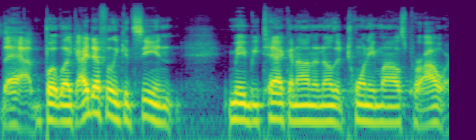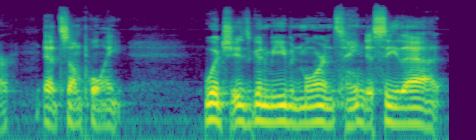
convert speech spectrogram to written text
that, but like I definitely could see in maybe tacking on another 20 miles per hour at some point, which is going to be even more insane to see that.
